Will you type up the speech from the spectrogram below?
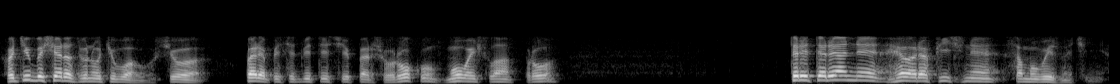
Хотів би ще раз звернути увагу, що в переписі 2001 року мова йшла про територіальне географічне самовизначення.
